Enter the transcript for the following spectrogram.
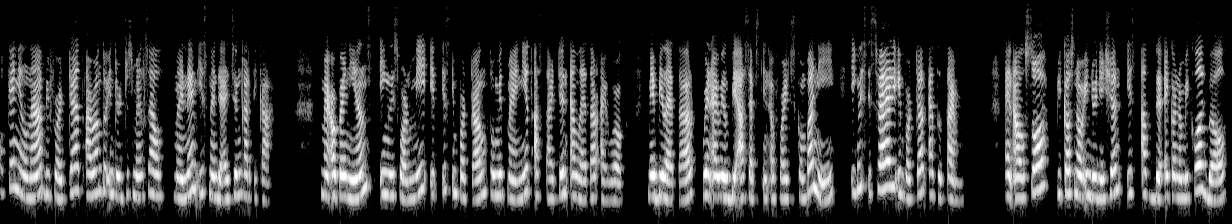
Okay, Nilna, before that, I want to introduce myself. My name is Nanda Ajeng Kartika. My opinions, English for me, it is important to meet my needs as student and later I work. Maybe later, when I will be accepted in a foreign company, English is very important at the time. And also, because now Indonesian is at the economic level,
